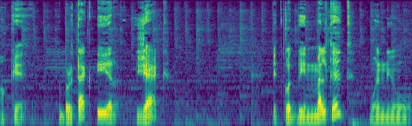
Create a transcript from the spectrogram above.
Okay protect ear jack. It could be melted when you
